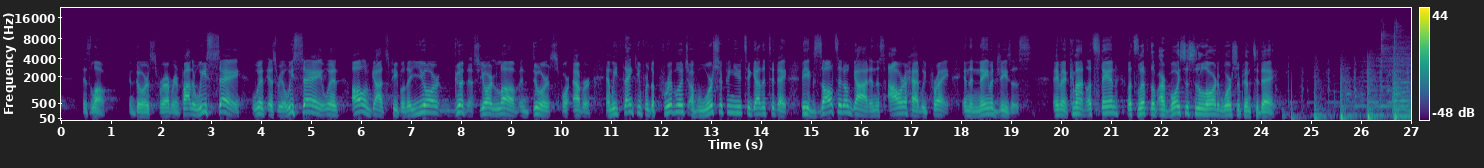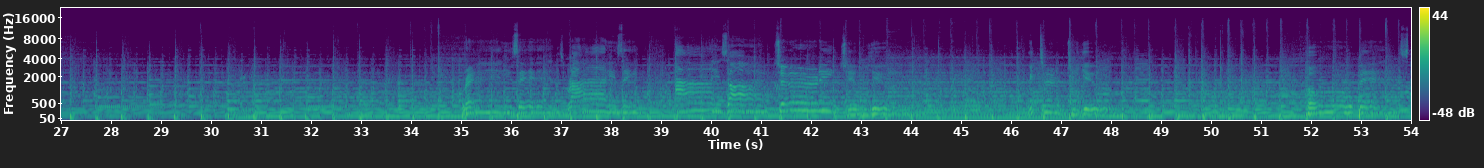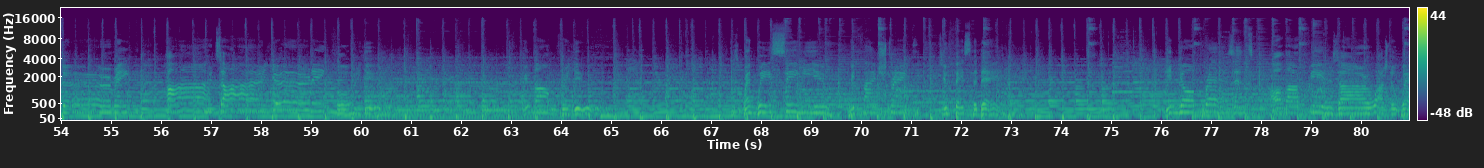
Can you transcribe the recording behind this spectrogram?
His love endures forever. And Father, we say with Israel, we say with all of God's people that your goodness, your love endures forever. And we thank you for the privilege of worshiping you together today. Be exalted, O oh God, in this hour ahead, we pray, in the name of Jesus. Amen. Come on, let's stand. Let's lift our voices to the Lord and worship him today. The day. In your presence, all our fears are washed away,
